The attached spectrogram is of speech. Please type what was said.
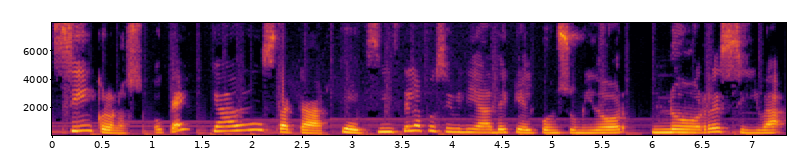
síncronos, ¿ok? Cabe destacar que existe la posibilidad de que el consumidor no reciba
